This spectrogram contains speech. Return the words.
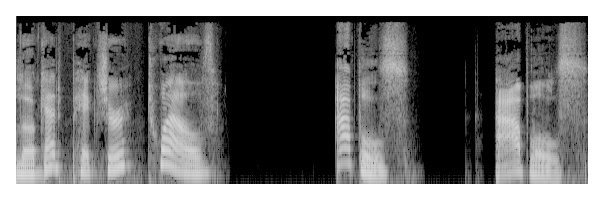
Look at picture 12. Apples. Apples.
